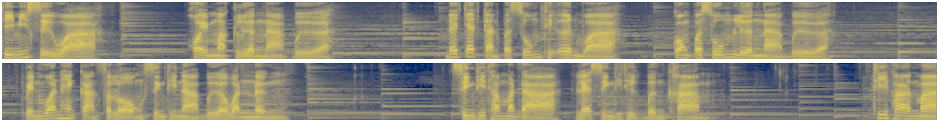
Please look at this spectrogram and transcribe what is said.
ที่มีชื่อว่าค่อยมักเรื่องหน้าเบื่อ ได้จัดการประชุมที่เอิ้นว่ากองประชุมเรื่องหน้าเบื่อ เป็นวันแห่งการสลองสิ่งที่หน่าเบื่อวันหนึ่ง สิ่งที่ธรรมดาและสิ่งที่ถึกเบิงข้าม ที่ผ่านมา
